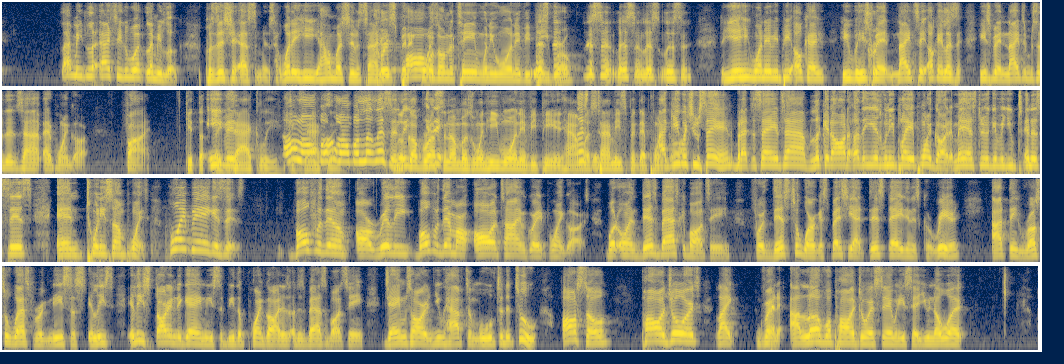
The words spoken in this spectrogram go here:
Let me let, actually what? Let me look. Position estimates. What did he? How much of his time? Chris spent Paul was on the team when he won MVP, listen, bro. Listen, listen, listen, listen. The year he won MVP, okay, he he spent 19. Okay, listen, he spent 19 percent of the time at point guard. Fine. Get the Even- exactly. Hold on, but hold on, but look, listen. Look the- up Russ numbers when he won MVP and how much time he spent that point I guard. get what you're saying, but at the same time, look at all the other years when he played point guard. The man still giving you 10 assists and 20 some points. Point being is this. Both of them are really, both of them are all-time great point guards. But on this basketball team, for this to work, especially at this stage in his career, I think Russell Westbrook needs to at least, at least starting the game needs to be the point guard of this basketball team. James Harden, you have to move to the two. Also, Paul George, like, granted, I love what Paul George said when he said, you know what,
